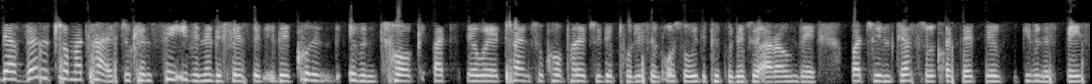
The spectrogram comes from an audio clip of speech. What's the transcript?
They are very traumatized. You can see even in the face that they couldn't even talk, but they were trying to cooperate with the police and also with the people that were around there. But we'll just request that they've given a space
